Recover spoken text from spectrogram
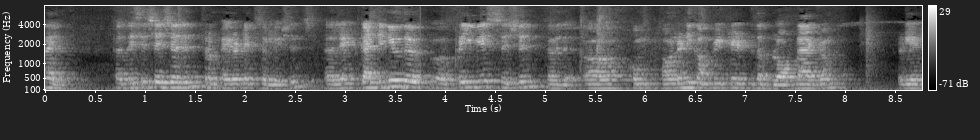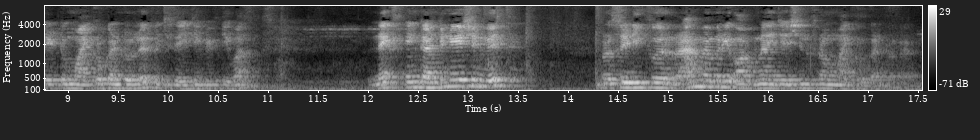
Hi, uh, this is Shesharan from Erotech Solutions. Uh, let's continue the uh, previous session. Uh, uh, com- already completed the block diagram related to microcontroller, which is 8051. Next, in continuation with proceeding for RAM memory organization from microcontroller.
